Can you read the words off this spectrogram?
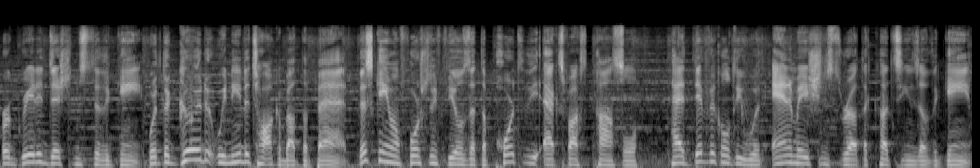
were great additions to the game. With the good, we need to talk about the bad. This game unfortunately feels that the port to the Xbox console had difficulty with animations throughout the cutscenes of the game.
